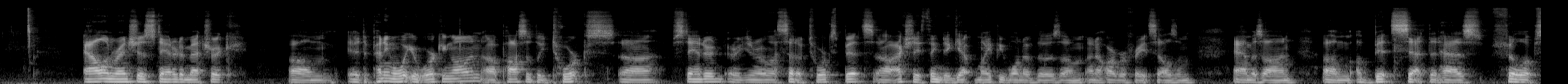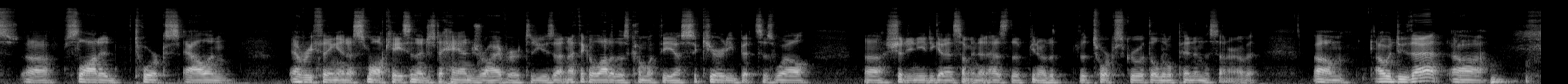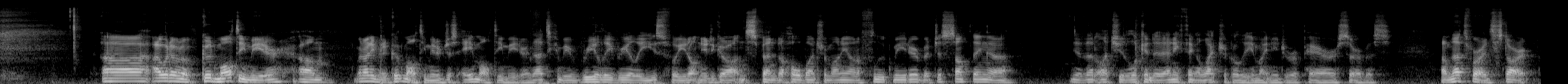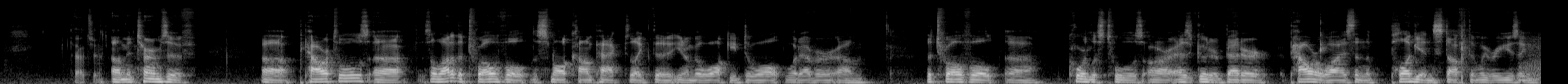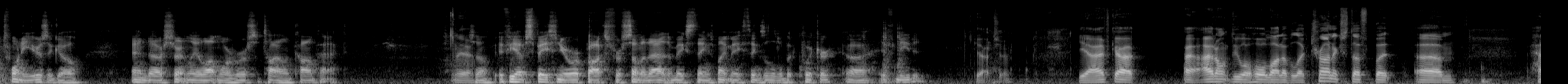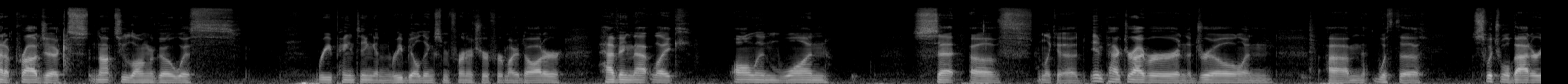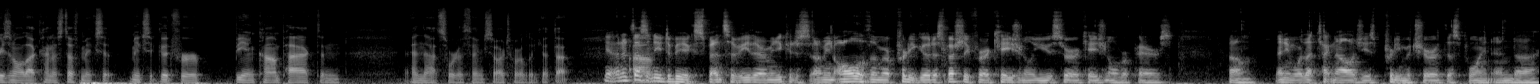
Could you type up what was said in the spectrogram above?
Allen wrenches, standard and metric. Um, eh, depending on what you're working on, uh, possibly Torx uh, standard or you know a set of Torx bits. Uh, actually, a thing to get might be one of those. Um, I know Harbor Freight sells them. Amazon, um, a bit set that has Phillips uh, slotted Torx, Allen, everything in a small case, and then just a hand driver to use that. And I think a lot of those come with the uh, security bits as well. Uh, should you need to get in something that has the you know the, the Torx screw with the little pin in the center of it, um, I would do that. Uh, I would have a good multimeter. Um, well, not even a good multimeter, just a multimeter. That's going to be really, really useful. You don't need to go out and spend a whole bunch of money on a fluke meter, but just something uh, you know, that lets you look into anything electrical that you might need to repair or service. Um, that's where I'd start. Gotcha. Um, in terms of uh, power tools, uh, a lot of the 12 volt, the small compact, like the you know Milwaukee DeWalt, whatever. Um, the 12 volt uh, cordless tools are as good or better power wise than the plug-in stuff that we were using 20 years ago, and are certainly a lot more versatile and compact. Yeah. So if you have space in your workbox for some of that, it makes things might make things a little bit quicker uh, if needed. Gotcha. Yeah, I've got. I, I don't do a whole lot of electronic stuff, but um, had a project not too long ago with repainting and rebuilding some furniture for my daughter. Having that like all-in-one set of like a impact driver and the drill and um, with the switchable batteries and all that kind of stuff makes it makes it good for being compact and and that sort of thing. So I totally get that. Yeah, and it doesn't Um, need to be expensive either. I mean, you could just, I mean, all of them are pretty good, especially for occasional use or occasional repairs. Um, anymore, that technology is pretty mature at this point, and uh,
